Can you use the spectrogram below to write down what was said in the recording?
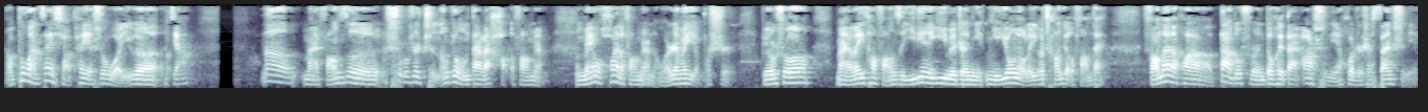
啊，不管再小，它也是我一个家。那买房子是不是只能给我们带来好的方面，没有坏的方面呢？我认为也不是。比如说，买了一套房子，一定意味着你你拥有了一个长久的房贷。房贷的话，大多数人都会贷二十年或者是三十年。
